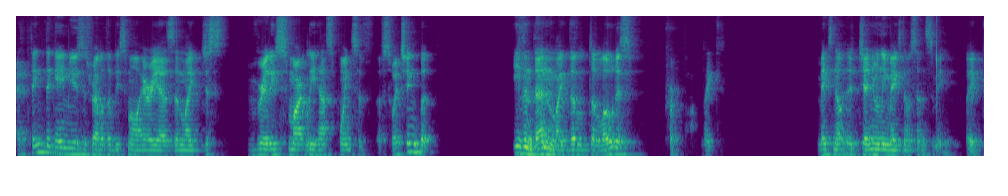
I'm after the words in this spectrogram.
I think the game uses relatively small areas and like just really smartly has points of, of switching, but even then, like the the load is like makes no it genuinely makes no sense to me. Like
